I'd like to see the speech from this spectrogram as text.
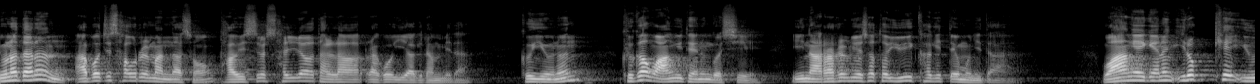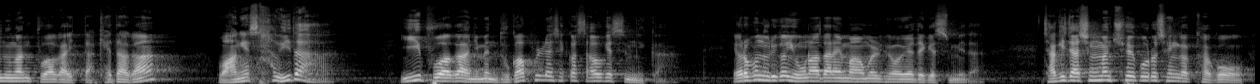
요나단은 아버지 사울을 만나서 다윗을 살려달라라고 이야기를 합니다. 그 이유는 그가 왕이 되는 것이 이 나라를 위해서 더 유익하기 때문이다. 왕에게는 이렇게 유능한 부하가 있다. 게다가 왕의 사위다. 이 부하가 아니면 누가 블레셋과 싸우겠습니까? 여러분 우리가 요나단의 마음을 배워야 되겠습니다. 자기 자식만 최고로 생각하고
